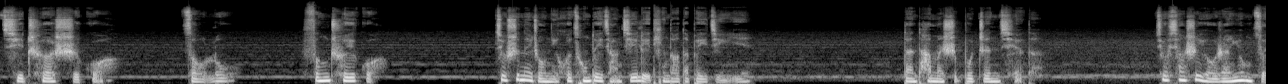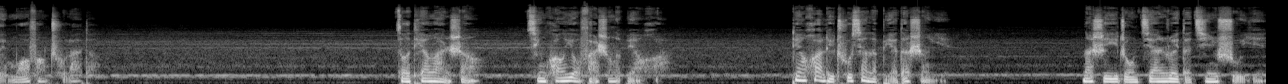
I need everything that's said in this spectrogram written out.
汽车驶过，走路，风吹过，就是那种你会从对讲机里听到的背景音。但他们是不真切的，就像是有人用嘴模仿出来的。昨天晚上，情况又发生了变化，电话里出现了别的声音。那是一种尖锐的金属音，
